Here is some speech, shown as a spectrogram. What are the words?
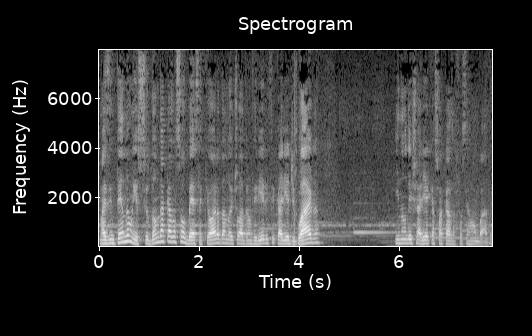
Mas entendam isso: se o dono da casa soubesse a que hora da noite o ladrão viria, ele ficaria de guarda e não deixaria que a sua casa fosse arrombada.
